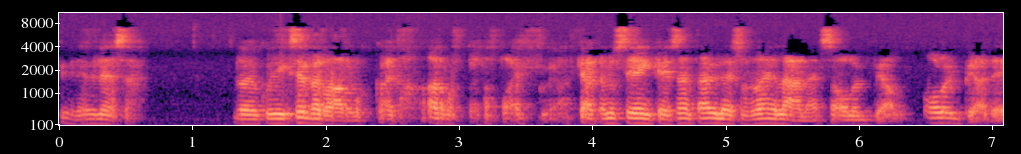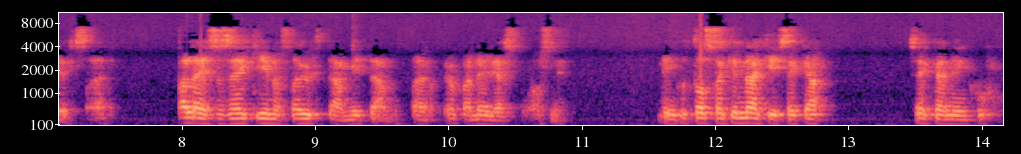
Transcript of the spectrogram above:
Kyllä yleensä ne on kuitenkin sen verran arvokkaita, arvokkaita paikkoja. Käytännössä Jenkeissä tämä yleisössä elää näissä olympia, olympiadeissa. Että väleissä se ei kiinnosta yhtään mitään, mutta joka neljäs vuosi, niin, niin kuin tuossakin näki sekä sekä niin kuin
